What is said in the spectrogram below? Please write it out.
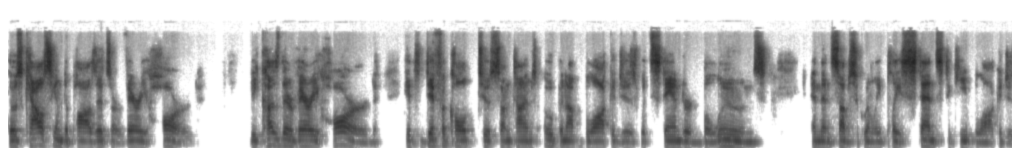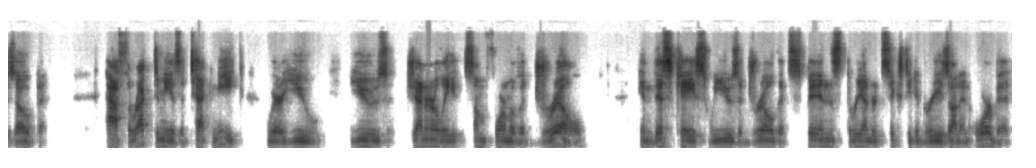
Those calcium deposits are very hard because they're very hard, it's difficult to sometimes open up blockages with standard balloons and then subsequently place stents to keep blockages open. Atherectomy is a technique where you use generally some form of a drill. In this case, we use a drill that spins 360 degrees on an orbit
